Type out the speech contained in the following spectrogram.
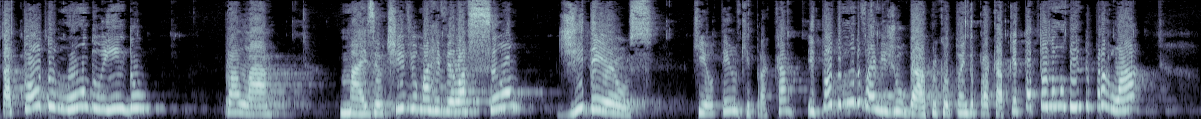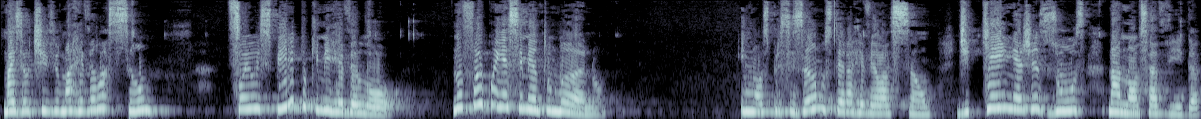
Tá todo mundo indo para lá, mas eu tive uma revelação de Deus que eu tenho que ir para cá. E todo mundo vai me julgar porque eu estou indo para cá, porque está todo mundo indo para lá. Mas eu tive uma revelação. Foi o Espírito que me revelou. Não foi conhecimento humano. E nós precisamos ter a revelação de quem é Jesus na nossa vida.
